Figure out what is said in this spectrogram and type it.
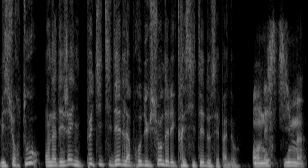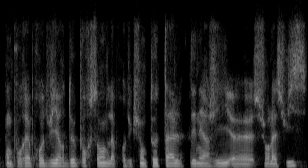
mais surtout, on a déjà une petite idée de la production d'électricité de ces panneaux. On estime qu'on pourrait produire 2% de la production totale d'énergie euh, sur la Suisse.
